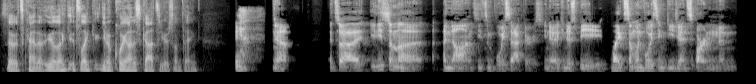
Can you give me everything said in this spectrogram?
so it's kind of you know like it's like you know Koyaanisqatsi or something. Yeah, yeah. It's uh, you need some uh, anons, you need some voice actors. You know, it can just be like someone voicing DegenSpartan, and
